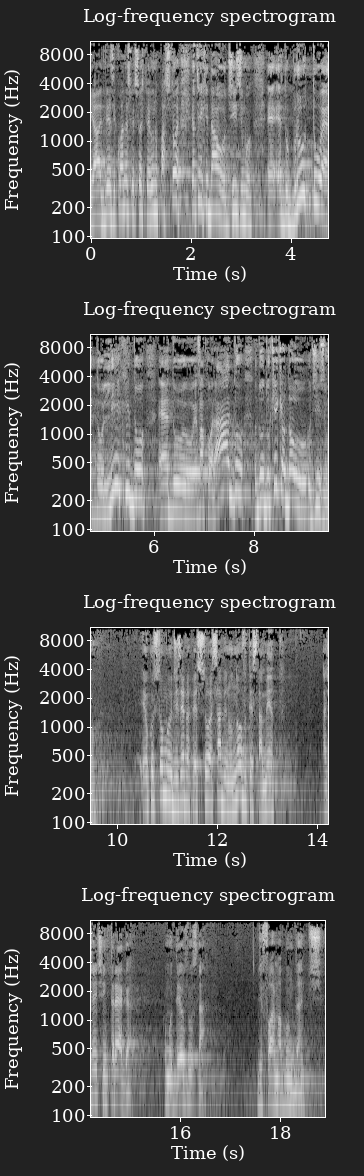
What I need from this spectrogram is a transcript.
E de vez em quando as pessoas perguntam, pastor, eu tenho que dar o dízimo, é, é do bruto, é do líquido, é do evaporado, do, do que que eu dou o dízimo? Eu costumo dizer para a pessoa, sabe, no Novo Testamento, a gente entrega como Deus nos dá, de forma abundante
